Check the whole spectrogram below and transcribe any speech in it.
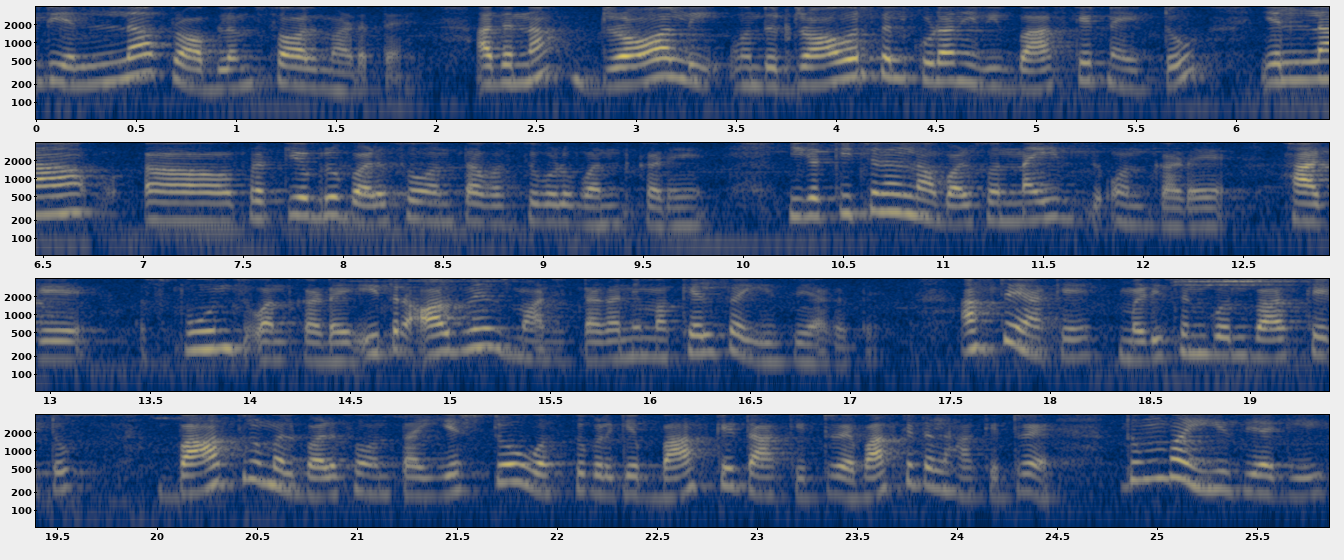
ಇದು ಎಲ್ಲ ಪ್ರಾಬ್ಲಮ್ ಸಾಲ್ವ್ ಮಾಡುತ್ತೆ. ಅದನ್ನು ಡ್ರಾಲಿ ಒಂದು ಡ್ರಾವರ್ಸಲ್ಲಿ ಕೂಡ ನೀವು ಈ ಬಾಸ್ಕೆಟ್ನ ಇಟ್ಟು ಎಲ್ಲ ಪ್ರತಿಯೊಬ್ಬರು ಬಳಸುವಂಥ ವಸ್ತುಗಳು ಒಂದು ಕಡೆ. ಈಗ ಕಿಚನಲ್ಲಿ ನಾವು ಬಳಸೋ ನೈವ್ಸ್ ಒಂದು ಕಡೆ, ಹಾಗೆ ಸ್ಪೂನ್ಸ್ ಒಂದು ಕಡೆ. ಈ ಥರ ಆರ್ಗನೈಸ್ ಮಾಡಿಟ್ಟಾಗ ನಿಮ್ಮ ಕೆಲಸ ಈಸಿ ಆಗುತ್ತೆ. ಅಷ್ಟೇ ಯಾಕೆ? ಮೆಡಿಸಿನ್ಗೊಂದು ಬಾಸ್ಕೆಟು, ಬಾತ್ರೂಮಲ್ಲಿ ಬಳಸುವಂಥ ಎಷ್ಟೋ ವಸ್ತುಗಳಿಗೆ ಬಾಸ್ಕೆಟ್ ಹಾಕಿಟ್ರೆ, ಬಾಸ್ಕೆಟಲ್ಲಿ ಹಾಕಿಟ್ರೆ ತುಂಬ ಈಸಿಯಾಗಿ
